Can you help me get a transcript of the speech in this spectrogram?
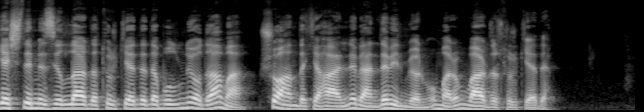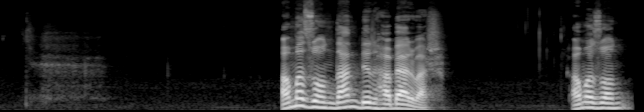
Geçtiğimiz yıllarda Türkiye'de de bulunuyordu ama şu andaki halini ben de bilmiyorum. Umarım vardır Türkiye'de. Amazon'dan bir haber var. Amazon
